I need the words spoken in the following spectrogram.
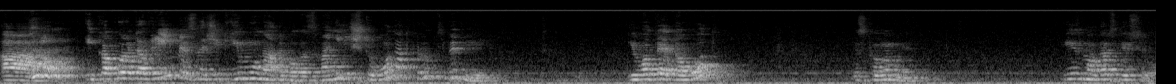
А, и какое-то время, значит, ему надо было звонить, чтобы он открыл тебе дверь. И вот это вот из Колымы, и из Молдавских сел,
